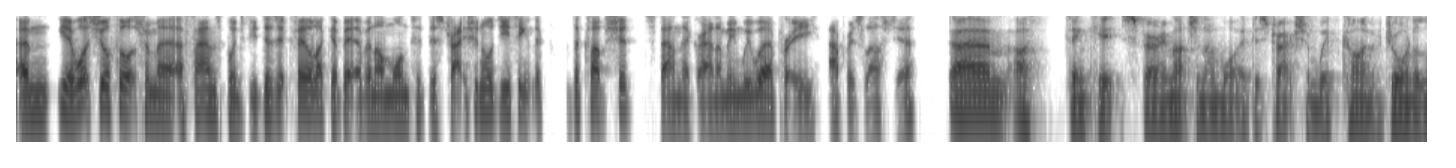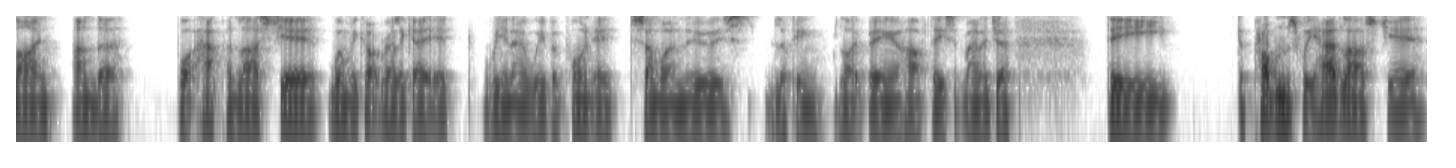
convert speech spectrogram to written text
um, you know, what's your thoughts from a, a, fan's point of view? Does it feel like a bit of an unwanted distraction, or do you think the the club should stand their ground? I mean, we were pretty average last year. Um, I think it's very much an unwanted distraction. We've kind of drawn a line under what happened last year when we got relegated we, you know, we've appointed someone who is looking like being a half decent manager. The the problems we had last year,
